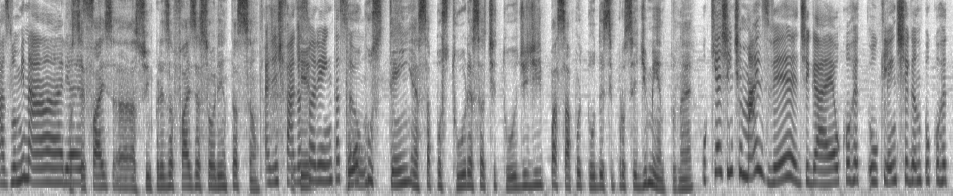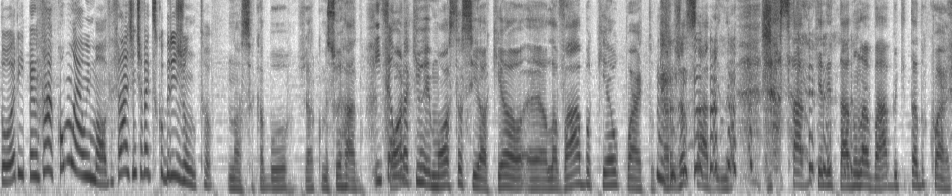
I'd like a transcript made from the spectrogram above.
as luminárias. Você faz, a sua empresa faz essa orientação. A gente faz essa orientação. Poucos têm essa postura, essa atitude de passar por todo esse procedimento, né? O que a gente mais vê, diga, é o, corretor, o cliente chegando pro corretor e perguntar ah, como é o imóvel. Falar, ah, a gente vai descobrir junto. Nossa, acabou. Já começou errado. Então, Fora que mostra assim, ó, aqui é, é o lavabo, aqui é o quarto. O cara já sabe, né? Já sabe que ele tá no lavabo e que tá no quarto.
